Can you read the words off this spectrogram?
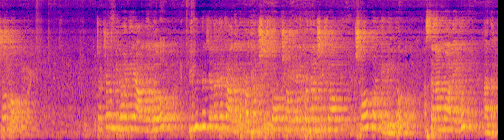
সহ চট্টগ্রাম বিভাগে আগত, বিভিন্ন জেলা থেকে আগত প্রধান শিক্ষক সরকারি প্রধান শিক্ষক, সহকর্মীবৃন্দ। আসসালামু আলাইকুম, আদাব।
